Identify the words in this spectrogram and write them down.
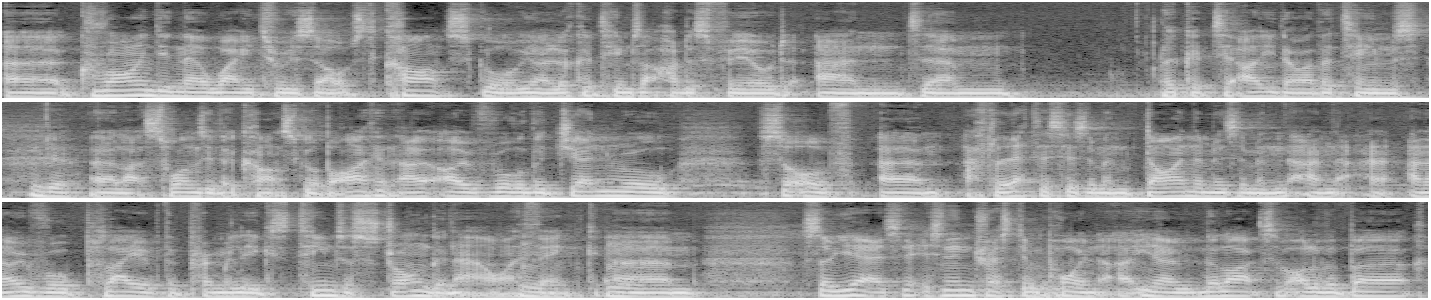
uh, grinding their way to results, They can't score. You know, look at teams like Huddersfield and. Um, look at uh, you know other teams yeah. uh, like Swansea that can't score. But I think overall the general sort of um, athleticism and dynamism and, and, and overall play of the Premier League's teams are stronger now. I mm. think. Mm. Um, so yeah, it's, it's an interesting point. Uh, you know, the likes of Oliver Burke,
